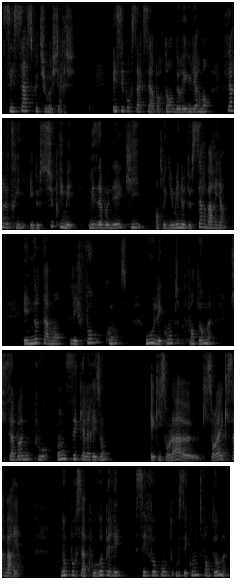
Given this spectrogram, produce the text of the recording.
C'est ça ce que tu recherches. Et c'est pour ça que c'est important de régulièrement faire le tri et de supprimer les abonnés qui, entre guillemets, ne te servent à rien, et notamment les faux comptes ou les comptes fantômes qui s'abonnent pour on ne sait quelle raison et qui sont là, euh, qui sont et qui servent à rien. Donc pour ça, pour repérer ces faux comptes ou ces comptes fantômes,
